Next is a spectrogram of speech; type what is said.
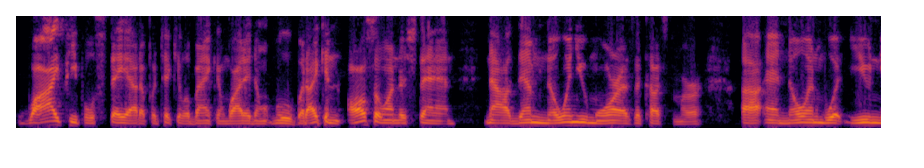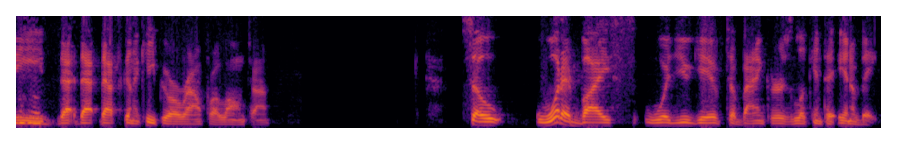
why people stay at a particular bank and why they don't move. But I can also understand now them knowing you more as a customer uh, and knowing what you mm-hmm. need mm-hmm. that that that's going to keep you around for a long time. So, what advice would you give to bankers looking to innovate?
